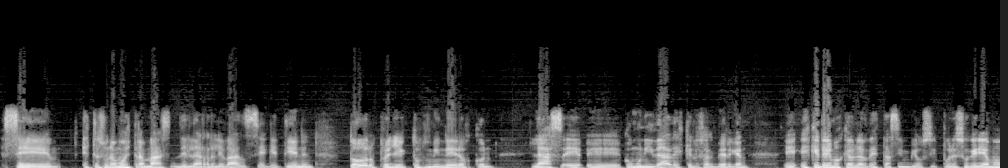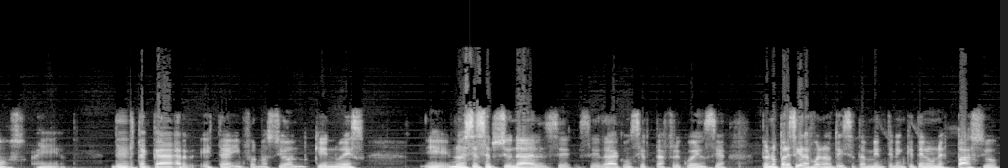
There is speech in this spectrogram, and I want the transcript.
se, esta es una muestra más de la relevancia que tienen todos los proyectos mineros con las eh, eh, comunidades que los albergan, es que tenemos que hablar de esta simbiosis. Por eso queríamos destacar esta información que no es no es excepcional, se, se, da con cierta frecuencia, pero nos parece que las buenas noticias también tienen que tener un espacio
